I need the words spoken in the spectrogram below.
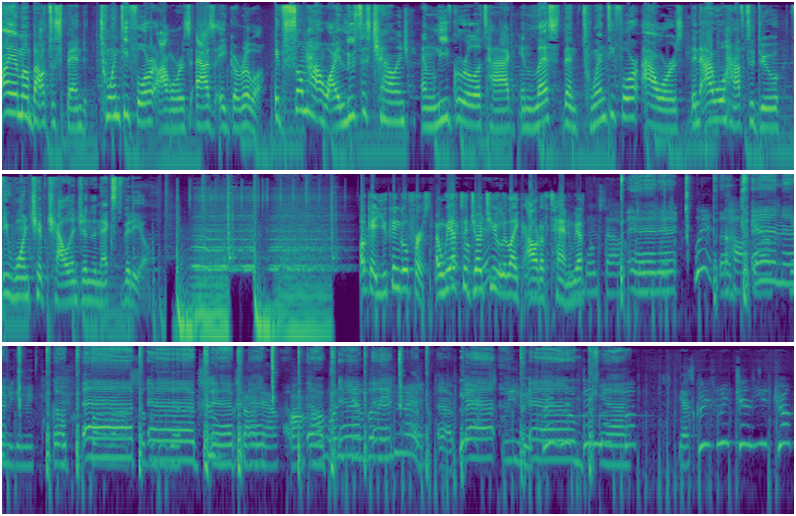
I am about to spend 24 hours as a gorilla. If somehow I lose this challenge and leave gorilla tag in less than 24 hours, then I will have to do the one chip challenge in the next video. Okay, you can go first. And we have to judge you like out of 10. We have Yeah, squeeze me till you drop.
